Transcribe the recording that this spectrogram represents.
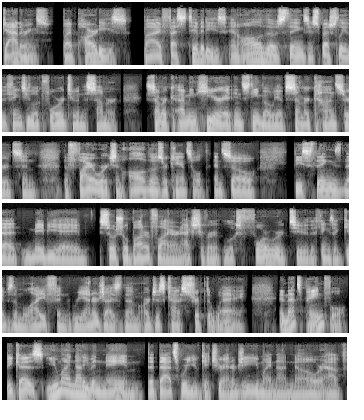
gatherings, by parties, by festivities, and all of those things, especially the things you look forward to in the summer. Summer, I mean, here in Steamboat, we have summer concerts and the fireworks, and all of those are canceled. And so, these things that maybe a social butterfly or an extrovert looks forward to, the things that gives them life and re-energize them are just kind of stripped away. And that's painful because you might not even name that that's where you get your energy. You might not know or have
